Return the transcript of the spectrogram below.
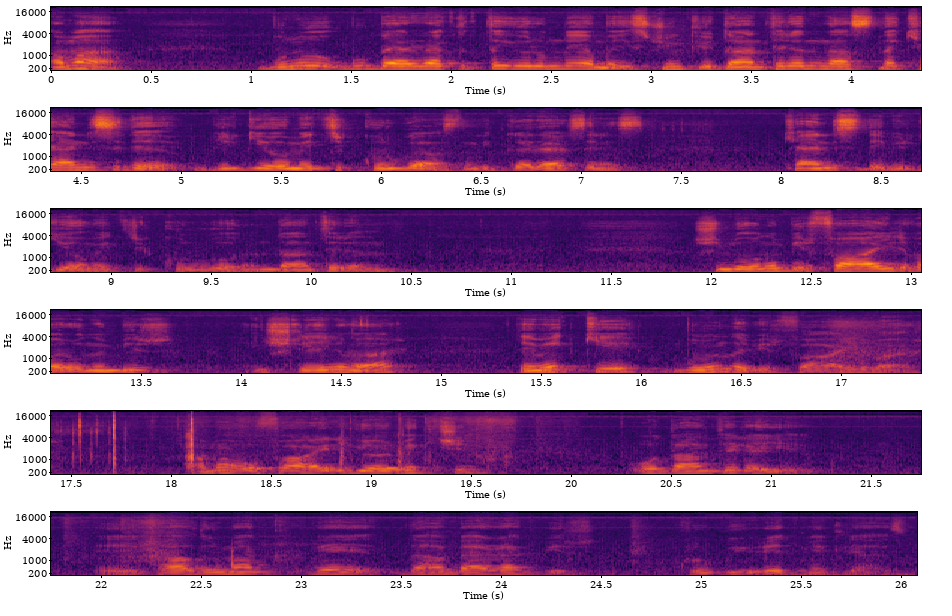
Ama bunu bu berraklıkta yorumlayamayız. Çünkü dantela'nın aslında kendisi de bir geometrik kurgu aslında dikkat ederseniz. Kendisi de bir geometrik kurgu onun dantelanın. Şimdi onun bir faili var, onun bir işleyeni var. Demek ki bunun da bir faili var. Ama o faili görmek için o dantelayı e, kaldırmak ve daha berrak bir kurgu üretmek lazım.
